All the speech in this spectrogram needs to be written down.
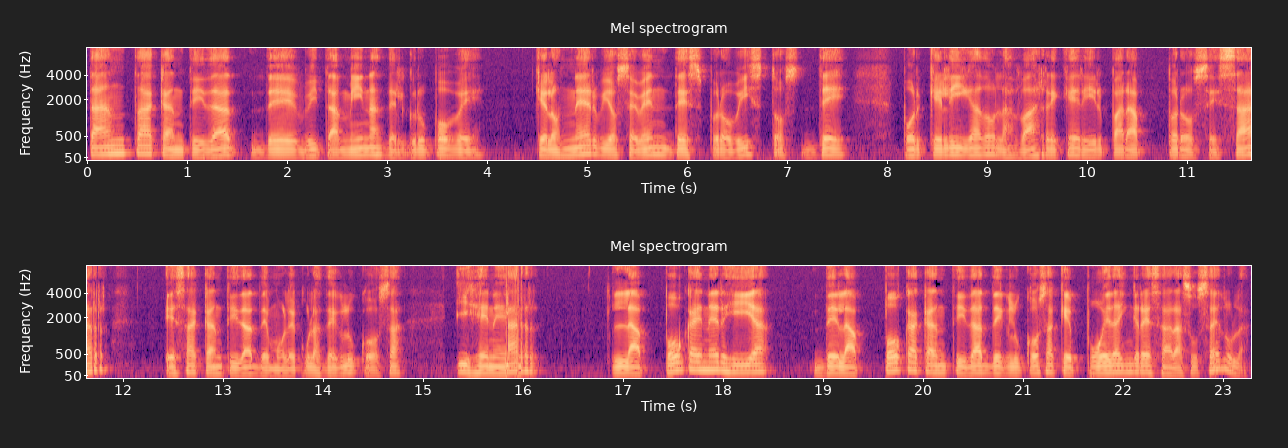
tanta cantidad de vitaminas del grupo B que los nervios se ven desprovistos de, porque el hígado las va a requerir para procesar esa cantidad de moléculas de glucosa y generar la poca energía de la poca cantidad de glucosa que pueda ingresar a su célula.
